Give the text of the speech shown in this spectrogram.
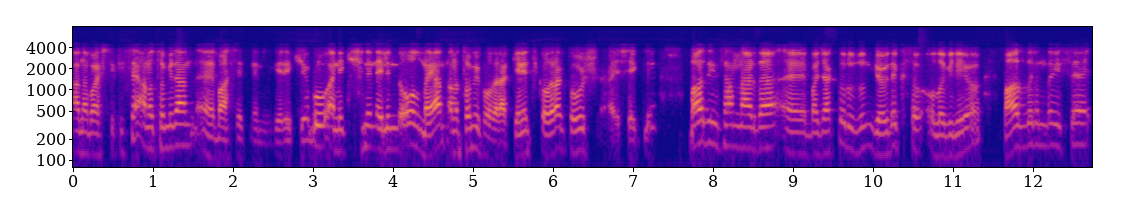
ana başlık ise anatomiden e, bahsetmemiz gerekiyor. Bu hani kişinin elinde olmayan anatomik olarak, genetik olarak doğuş e, şekli. Bazı insanlarda e, bacaklar uzun, gövde kısa olabiliyor. Bazılarında ise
